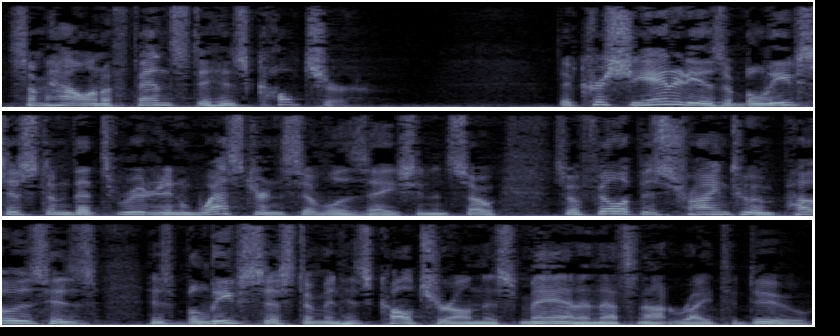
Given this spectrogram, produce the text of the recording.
somehow an offense to his culture. That Christianity is a belief system that's rooted in Western civilization. And so, so Philip is trying to impose his, his belief system and his culture on this man, and that's not right to do.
